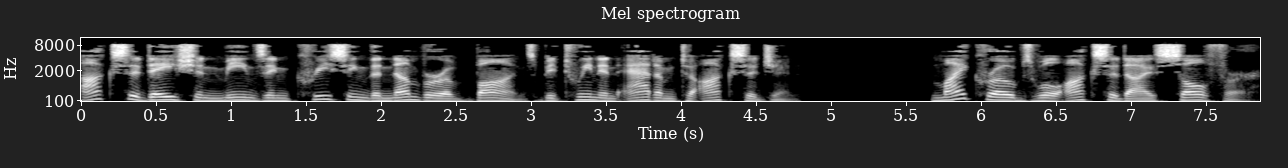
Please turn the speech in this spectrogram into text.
Oxidation means increasing the number of bonds between an atom to oxygen. Microbes will oxidize sulfur.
